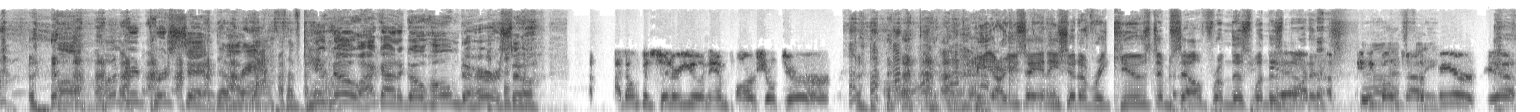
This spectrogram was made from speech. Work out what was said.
A hundred percent. The My wrath wife- of You know, I got to go home to her. So I don't consider you an impartial juror. He, are you saying he should have recused himself from this one this yeah, morning? he Oh, votes out funny. of fear. Yeah.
